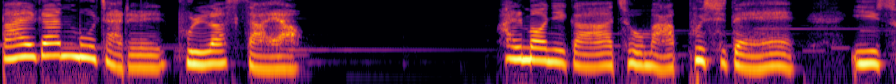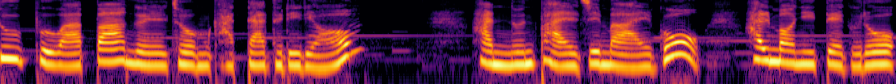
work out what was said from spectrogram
빨간 모자를 불렀어요. 할머니가 좀 아프시대. 이 수프와 빵을 좀 갖다 드리렴. 한눈 팔지 말고 할머니 댁으로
